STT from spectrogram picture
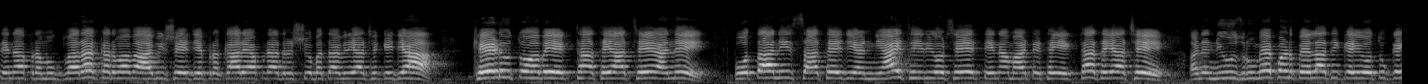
તેના પ્રમુખ દ્વારા કરવામાં આવી છે. જે પ્રકારે આપણે આ દ્રશ્યો બતાવી રહ્યા છે કે જ્યાં ખેડૂતો હવે એકઠા થયા છે અને પોતાની સાથે જે અન્યાય થઈ રહ્યો છે, તેના માટે થઈ એકઠા થયા છે. અને ન્યૂઝ રૂમે પણ પહેલાથી કહ્યું હતું કે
